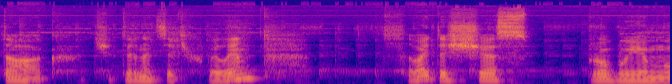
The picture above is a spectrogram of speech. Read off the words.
Так, 14 хвилин. Давайте ще спробуємо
